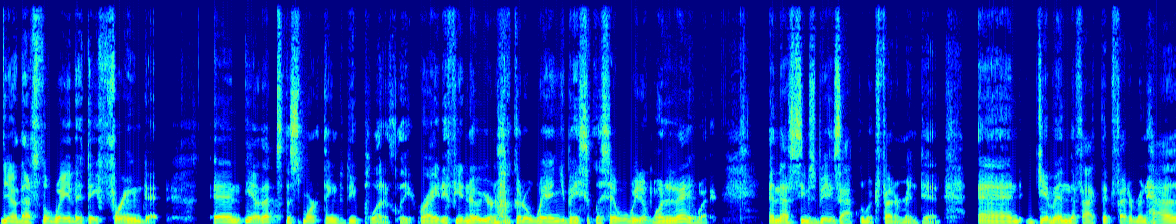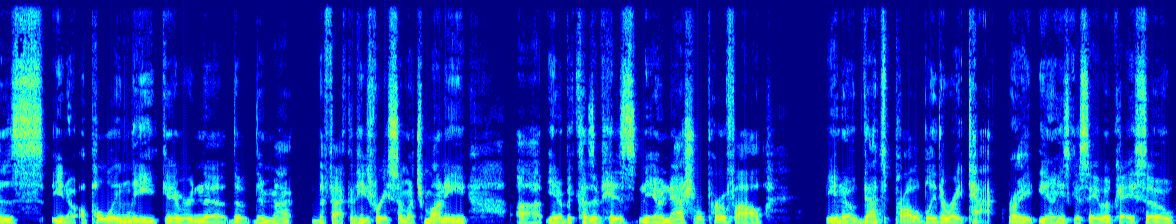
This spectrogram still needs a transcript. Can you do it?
you know, that's the way that they framed it. And, you know, that's the smart thing to do politically, right? If you know you're not going to win, you basically say, well, we didn't want it anyway. And that seems to be exactly what Fetterman did. And given the fact that Fetterman has, you know, a polling lead, given the, the, the, the fact that he's raised so much money, uh, you know, because of his, you know, national profile, you know, that's probably the right tack, right? You know, he's going to say, okay, so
